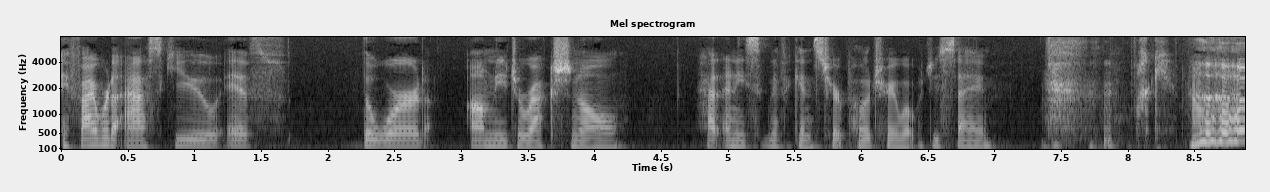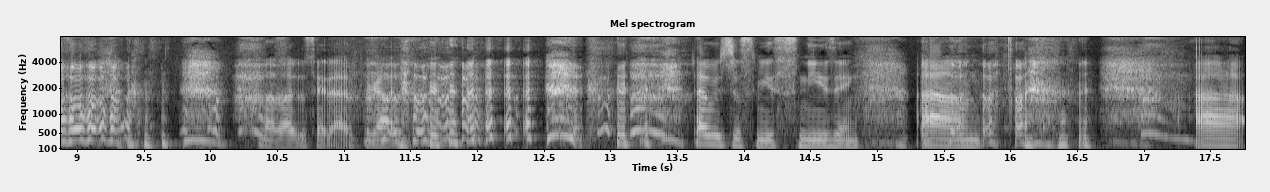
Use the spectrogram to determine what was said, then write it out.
if I were to ask you if the word omnidirectional had any significance to your poetry, what would you say? Fuck you. Not allowed to say that. I forgot. that was just me sneezing. Um, uh,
